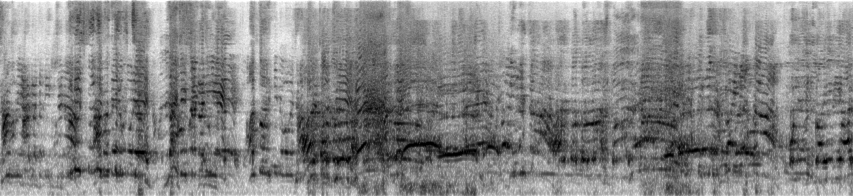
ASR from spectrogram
সামনে আগাতে দিচ্ছে না। আমাদের উপরে লাঠি চাকা নিয়ে অতর্কিত ভাবে ঝাঁপিয়ে পড়ছে পুলিশ বাহিনী আর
